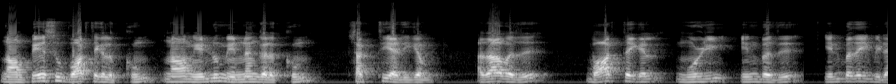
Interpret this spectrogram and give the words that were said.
நாம் பேசும் வார்த்தைகளுக்கும் நாம் எண்ணும் எண்ணங்களுக்கும் சக்தி அதிகம். அதாவது வார்த்தைகள் மொழி என்பது என்பதை விட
